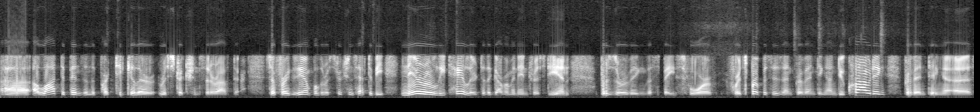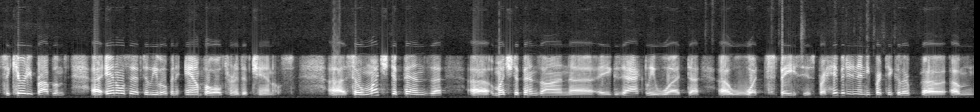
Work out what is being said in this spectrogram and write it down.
Uh, a lot depends on the particular restrictions that are out there. So, for example, the restrictions have to be narrowly tailored to the government interest in preserving the space for for its purposes and preventing undue crowding, preventing uh, security problems, uh, and also have to leave open ample alternative channels. Uh, so much depends. Uh, uh, much depends on uh, exactly what uh, uh, what space is prohibited in any particular uh, um,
